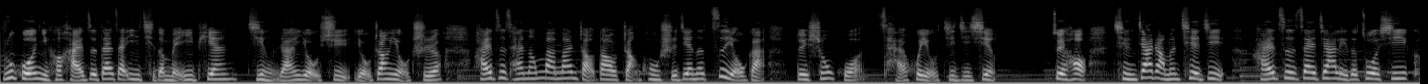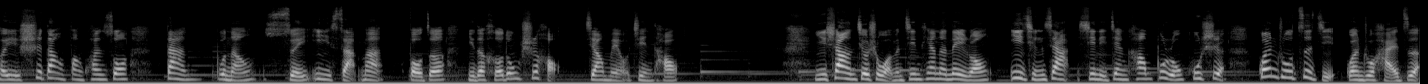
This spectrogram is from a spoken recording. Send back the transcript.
如果你和孩子待在一起的每一天井然有序、有章有弛，孩子才能慢慢找到掌控时间的自由感，对生活才会有积极性。最后，请家长们切记，孩子在家里的作息可以适当放宽松，但不能随意散漫，否则你的河东狮吼将没有尽头。以上就是我们今天的内容。疫情下，心理健康不容忽视，关注自己，关注孩子，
